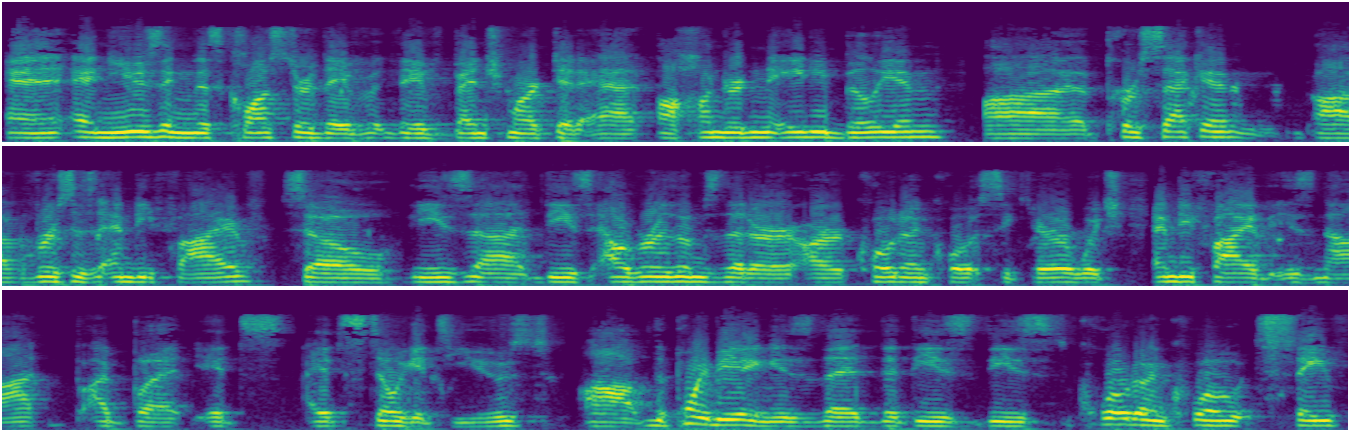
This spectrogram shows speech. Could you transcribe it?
And, and using this cluster, they've they've benchmarked it at 180 billion uh, per second uh, versus MD5. So these uh, these algorithms that are, are quote unquote secure, which MD5 is not, uh, but it's it still gets used. Uh, the point being is that that these these quote unquote safe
